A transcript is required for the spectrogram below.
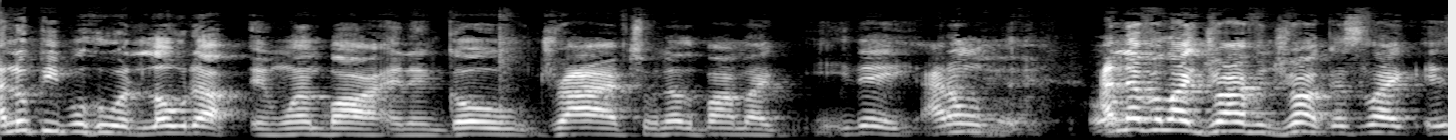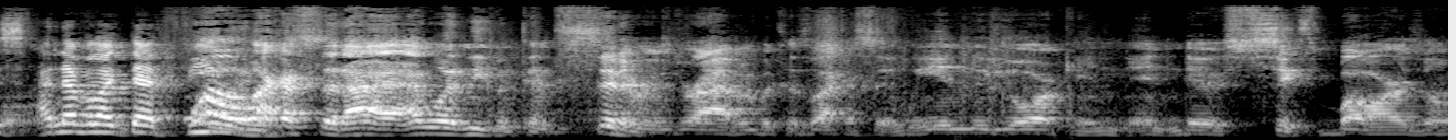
I knew people who would load up in one bar and then go drive to another bar. I'm like, they. I don't. Yeah. I never like driving drunk. It's like it's. I never like that feeling. Well, like I said, I, I wasn't even considering driving because, like I said, we in New York and, and there's six bars on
